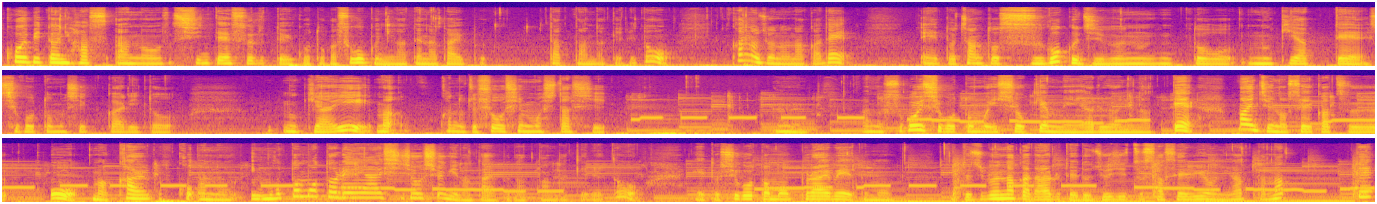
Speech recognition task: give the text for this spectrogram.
恋人にはすあの進展するっていうことがすごく苦手なタイプだったんだけれど彼女の中で、えーと、ちゃんとすごく自分と向き合って仕事もしっかりと向き合い、まあ、彼女昇進もしたしうん、あのすごい仕事も一生懸命やるようになって毎日の生活を、ま、かあのもともと恋愛至上主義のタイプだったんだけれど、えー、と仕事もプライベートも、えー、と自分の中である程度充実させるようになったなって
